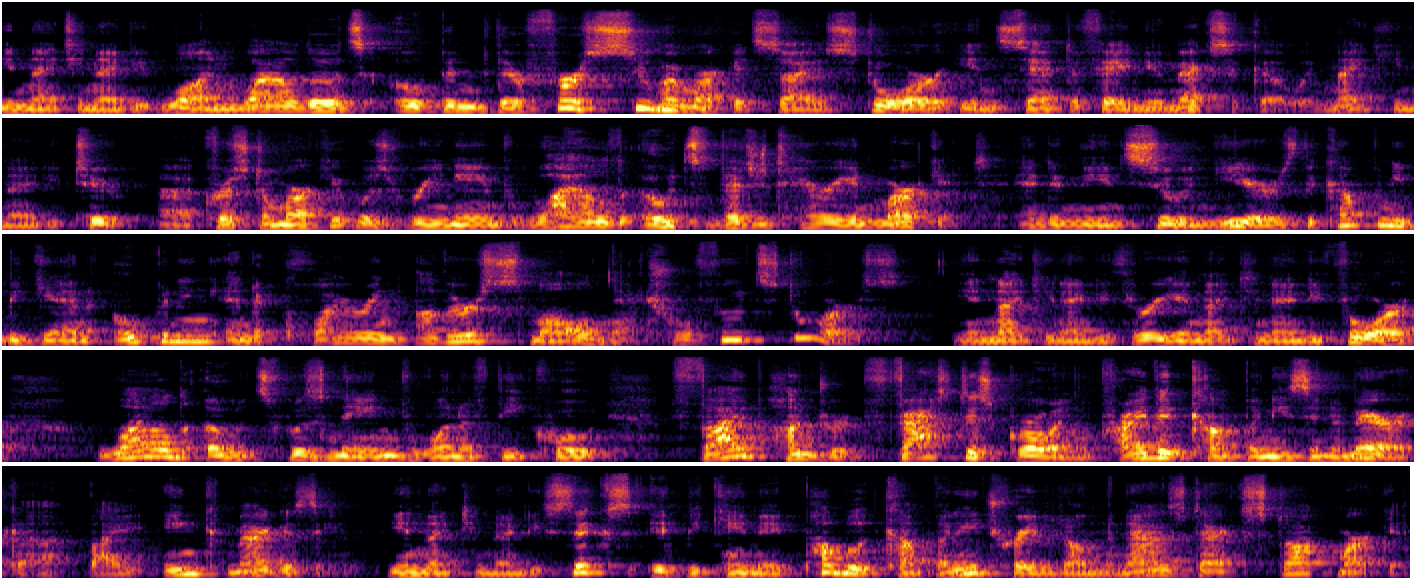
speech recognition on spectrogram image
In 1991, Wild Oats opened their first supermarket sized store in Santa Fe, New Mexico in 1992. Uh, Crystal Market was renamed Wild Oats Vegetarian Market, and in the ensuing years, the company began opening and acquiring other small natural food stores. In 1993 and 1994, Wild Oats was named one of the quote 500 fastest growing private companies in America by Inc. magazine. In 1996, it became a public company traded on the Nasdaq stock market.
